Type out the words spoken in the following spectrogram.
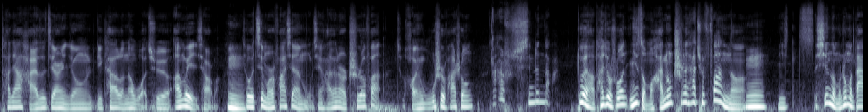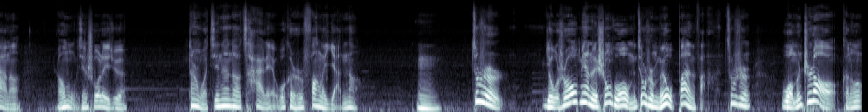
他家孩子既然已经离开了，那我去安慰一下吧。”嗯结，果进门发现母亲还在那儿吃着饭，就好像无事发生。那心真大。对啊，他就说：“你怎么还能吃得下去饭呢？嗯心怎么这么大呢？”然后母亲说了一句：“但是我今天的菜里我可是放了盐呢。”嗯就是有时候面对生活，我们就是没有办法，就是我们知道可能。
